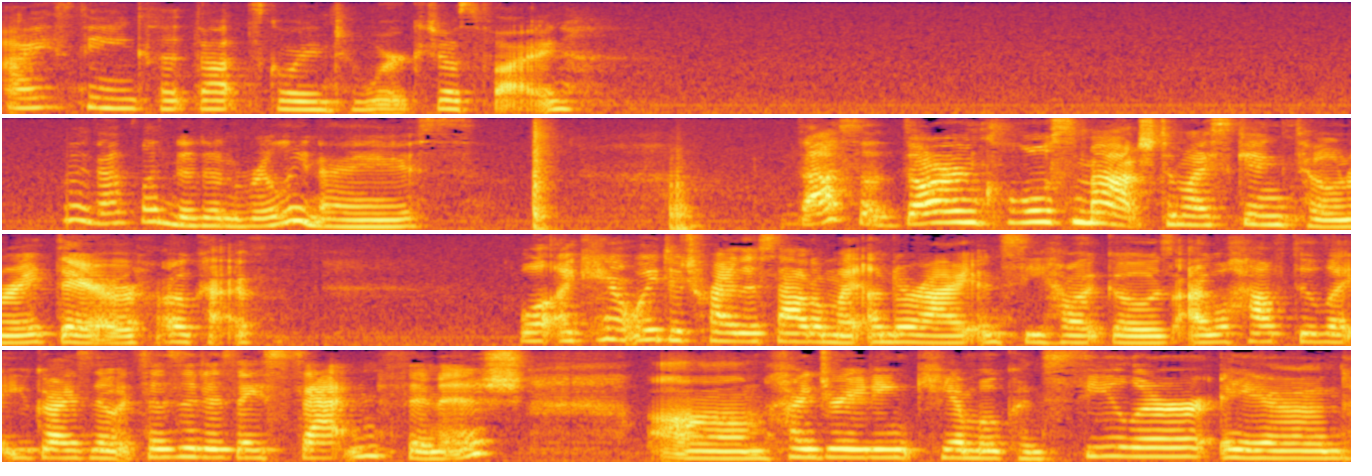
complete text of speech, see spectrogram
I think that that's going to work just fine. Oh, that blended in really nice. That's a darn close match to my skin tone right there. Okay. Well, I can't wait to try this out on my under eye and see how it goes. I will have to let you guys know. It says it is a satin finish, um, hydrating camo concealer, and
